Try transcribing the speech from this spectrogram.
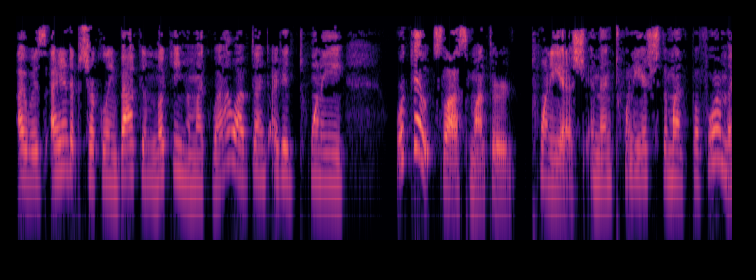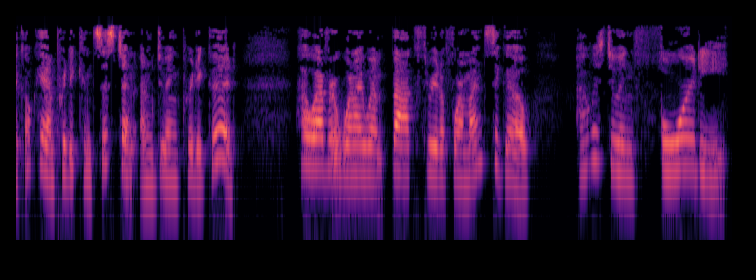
I was I ended up circling back and looking. I'm like, wow, I've done I did 20 workouts last month or 20ish, and then 20ish the month before. I'm like, okay, I'm pretty consistent. I'm doing pretty good. However, when I went back three to four months ago, I was doing 40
